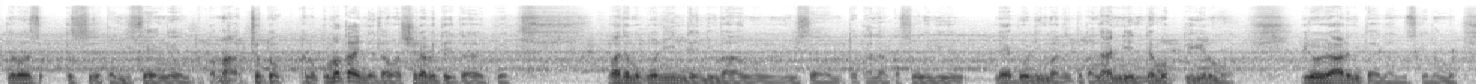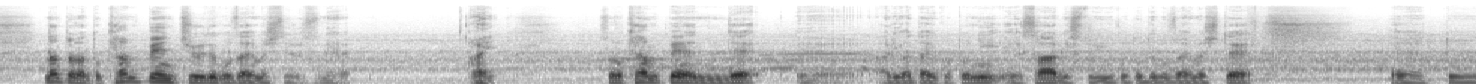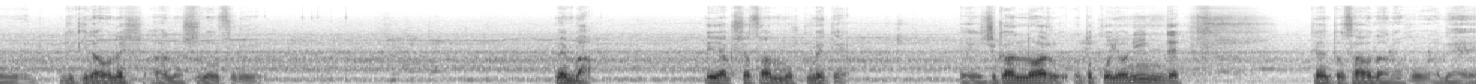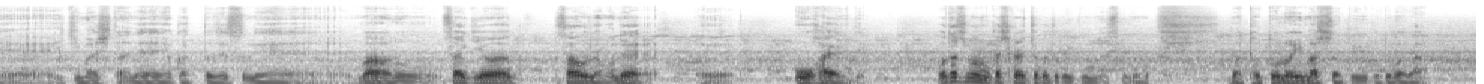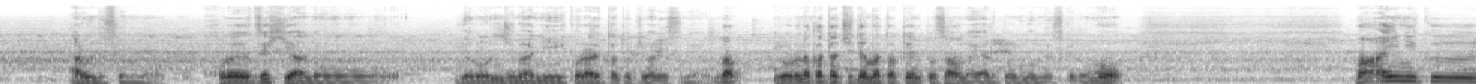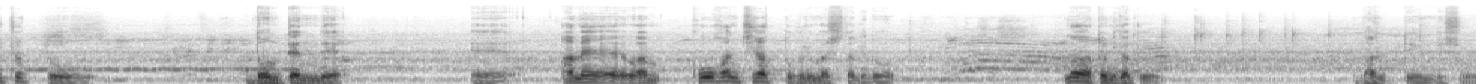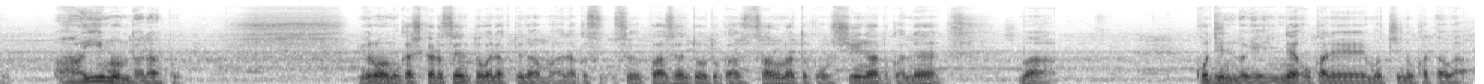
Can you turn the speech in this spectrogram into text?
よろしいだったら2,000円とか。まあちょっとあの細かい値段は調べていただいて。まあでも5人で2万2,000円とかなんかそういうね5人までとか何人でもっていうのもいろいろあるみたいなんですけども。なんとなんとキャンペーン中でございましてですね。はい。そのキャンペーンで、えー、ありがたいことにえサービスということでございまして。えー、っと劇団をねあの指導するメンバー。で役者さんも含めて、えー、時間のある男4人でテントサウナの方をね行きましたね。よかったですね。まああの最近はサウナもね、えー、大流行りで。私も昔からちょこちょこ行くんですけどもまあ整いましたという言葉があるんですけどもこれぜひあの与論島に来られた時はですねまあいろいろな形でまたテントサウナやると思うんですけどもまああいにくちょっと曇天で、えー、雨は後半ちらっと降りましたけどまあとにかく何て言うんでしょう。ああいいもんだなと。世論は昔から銭湯がなくてな,、まあ、なんかスーパー銭湯とかサウナとか欲しいなとかね。まあ個人の家にねお金持ちの方は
